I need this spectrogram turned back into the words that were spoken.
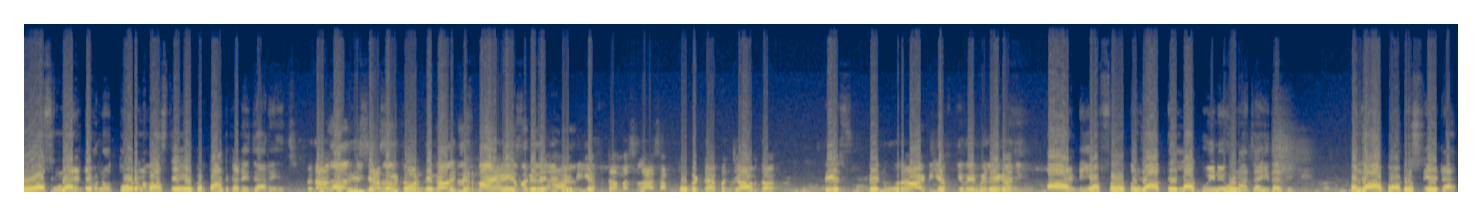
ਉਸ ਨੈਰੇਟਿਵ ਨੂੰ ਤੋੜਨ ਵਾਸਤੇ ਇਹ ਵਰਤਾਂਤ ਘੜੇ ਜਾ ਰਹੇ ਹੈ ਜੀ ਪ੍ਰਧਾਨ ਮੰਤਰੀ ਸਿਆਸੀ ਤੌਰ ਤੇ ਵੀ ਵਿਚਰਨਾ ਹੈ ਇਸ ਵੇਲੇ ਆਰਡੀਐਫ ਦਾ ਮਸਲਾ ਸਭ ਤੋਂ ਵੱਡਾ ਪੰਜਾਬ ਦਾ। ਤੇ ਸੂਬੇ ਨੂੰ ਉਹਦਾ ਆਰਡੀਐਫ ਕਿਵੇਂ ਮਿਲੇਗਾ ਜੀ? ਆਰਡੀਐਫ ਪੰਜਾਬ ਤੇ ਲਾਗੂ ਹੀ ਨਹੀਂ ਹੋਣਾ ਚਾਹੀਦਾ ਜੀ। ਪੰਜਾਬ ਬਾਰਡਰ ਸਟੇਟ ਹੈ।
